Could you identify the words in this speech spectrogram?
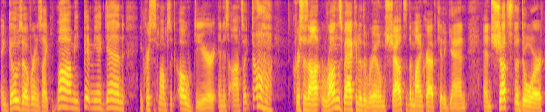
and goes over and is like, Mom, he bit me again. And Chris's mom's like, oh dear. And his aunt's like, oh. Chris's aunt runs back into the room, shouts at the Minecraft kid again, and shuts the door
